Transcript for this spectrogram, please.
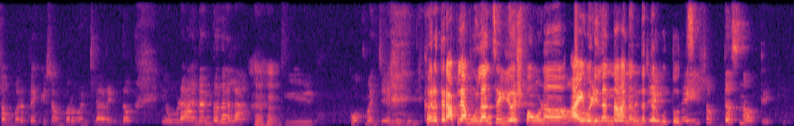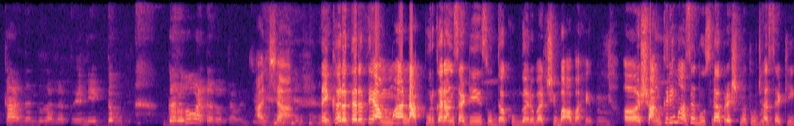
शंभर पैकी शंभर म्हटल्यावर एकदम एवढा आनंद झाला की खूप म्हणजे खरं तर आपल्या मुलांचं यश पाहून आई वडिलांना आनंद म्हणजे तर काही शब्दच नव्हते. इतका आनंद झाला तर आणि एकदम गर्व वाटत होता म्हणजे. अच्छा. नाही खरं तर ते आम्हा नागपूरकरांसाठी सुद्धा खूप गर्वाची बाब आहे. शांकरी माझा दुसरा प्रश्न तुझ्यासाठी.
